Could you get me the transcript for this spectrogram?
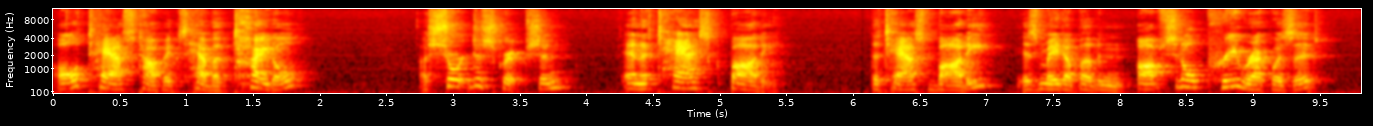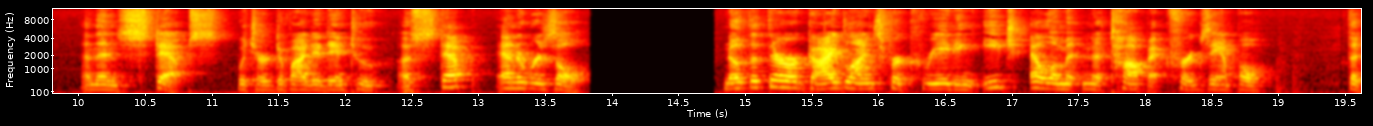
all task topics have a title, a short description, and a task body. The task body is made up of an optional prerequisite and then steps, which are divided into a step and a result. Note that there are guidelines for creating each element in a topic. For example, the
